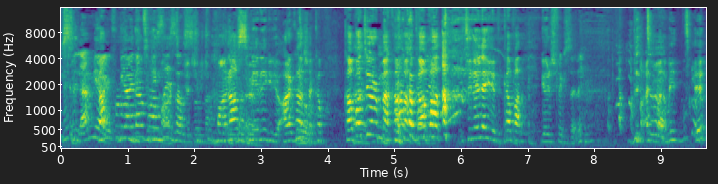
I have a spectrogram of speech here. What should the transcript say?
Hissedilen bir ay. Bir aydan fazlayız aslında. çok manasız bir yere gidiyor. Arkadaşlar kap kapatıyorum ben. Kapat kapat. Tünele girdik. Kapat. Görüşmek üzere. Bitti mi? Bitti.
